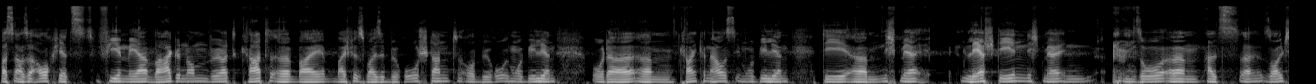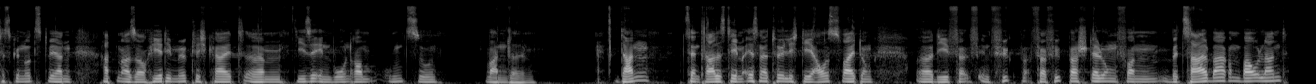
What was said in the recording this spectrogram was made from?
was also auch jetzt viel mehr wahrgenommen wird, gerade bei beispielsweise Bürostand, oder Büroimmobilien oder ähm, Krankenhausimmobilien, die ähm, nicht mehr leer stehen, nicht mehr in, so ähm, als äh, solches genutzt werden, hat man also auch hier die Möglichkeit, ähm, diese in Wohnraum umzuwandeln. Dann zentrales Thema ist natürlich die Ausweitung, die Verfügbarstellung von bezahlbarem Bauland,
